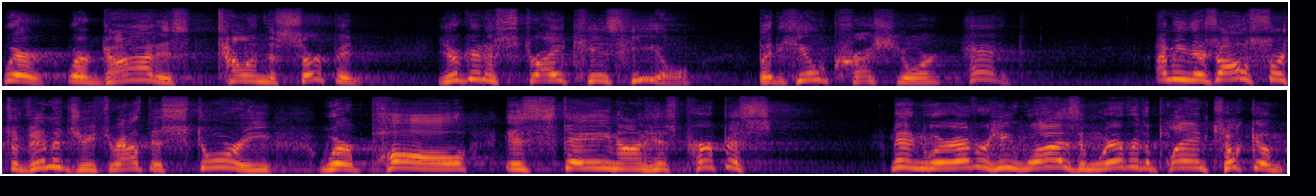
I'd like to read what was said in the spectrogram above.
where, where God is telling the serpent, you're going to strike his heel, but he'll crush your head. I mean, there's all sorts of imagery throughout this story where Paul is staying on his purpose. Man, wherever he was and wherever the plan took him,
